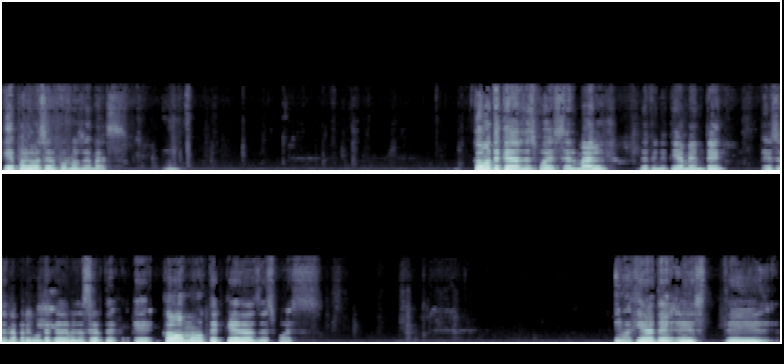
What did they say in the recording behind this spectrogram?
qué puedo hacer por los demás. ¿Cómo te quedas después? ¿El mal? Definitivamente, esa es la pregunta que debes de hacerte. Eh, ¿Cómo te quedas después? Imagínate, este,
